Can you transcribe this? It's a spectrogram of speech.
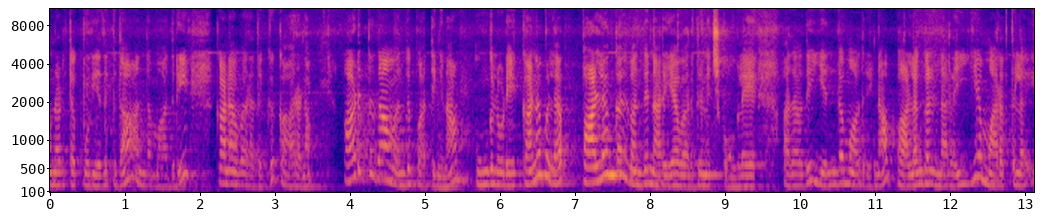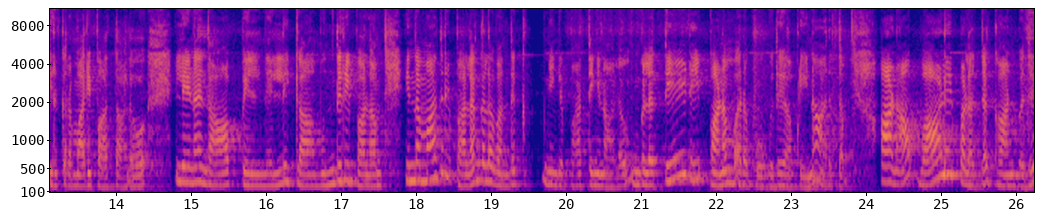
உணர்த்தக்கூடியதுக்கு தான் அந்த மாதிரி கனவு வரதுக்கு காரணம். அடுத்ததான் வந்து பார்த்திங்கன்னா உங்களுடைய கனவில் பழங்கள் வந்து நிறையா வருதுன்னு வச்சுக்கோங்களேன். அதாவது எந்த மாதிரினா பழங்கள் நிறைய மரத்தில் இருக்கிற மாதிரி பார்த்தாலோ இல்லைன்னா இந்த ஆப்பிள் நெல்லிக்காய் முந்திரி பழம் இந்த மாதிரி பழங்களை வந்து நீங்கள் பார்த்தீங்கனாலும் உங்களை தேடி பணம் வரப்போகுது அப்படின்னு அர்த்தம். ஆனால் வாழைப்பழத்தை காண்பது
